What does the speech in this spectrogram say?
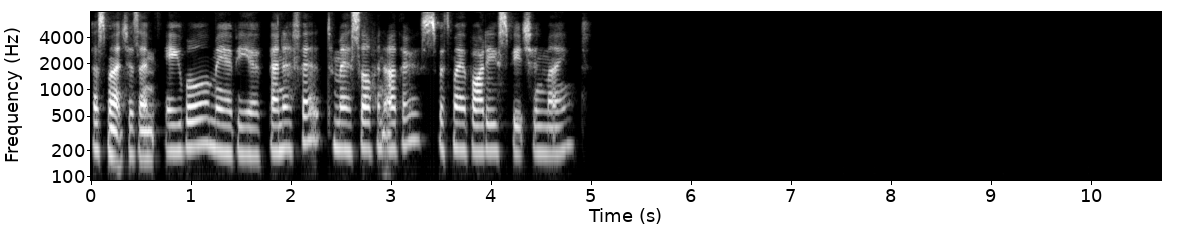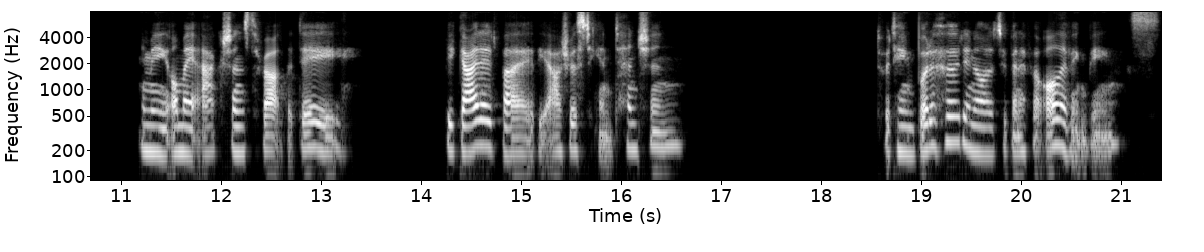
As much as I'm able, may I be of benefit to myself and others with my body, speech, and mind. May all my actions throughout the day be guided by the altruistic intention to attain Buddhahood in order to benefit all living beings.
